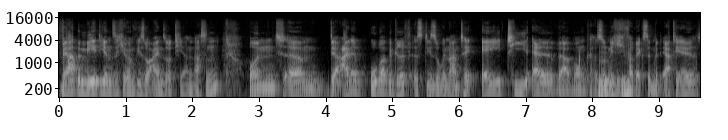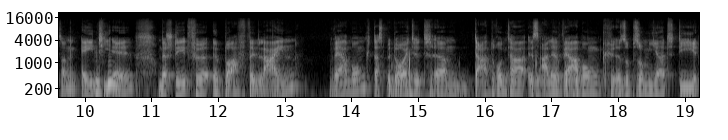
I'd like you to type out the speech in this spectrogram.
Werbemedien sich irgendwie so einsortieren lassen. Und ähm, der eine Oberbegriff ist die sogenannte ATL-Werbung, also mhm. nicht verwechseln mit RTL, sondern ATL. Mhm. Und das steht für Above the Line Werbung. Das bedeutet, ähm, darunter ist alle Werbung subsumiert, die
